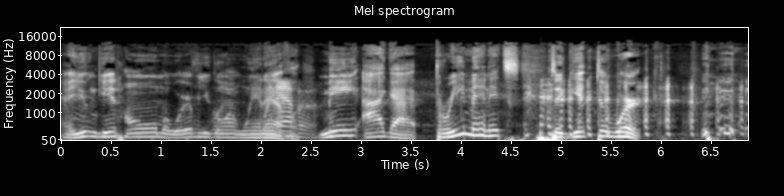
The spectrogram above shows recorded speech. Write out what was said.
and you can get home or wherever you're going whenever. whenever. Me, I got three minutes to get to work.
